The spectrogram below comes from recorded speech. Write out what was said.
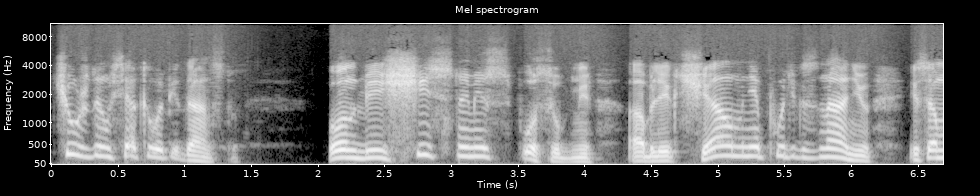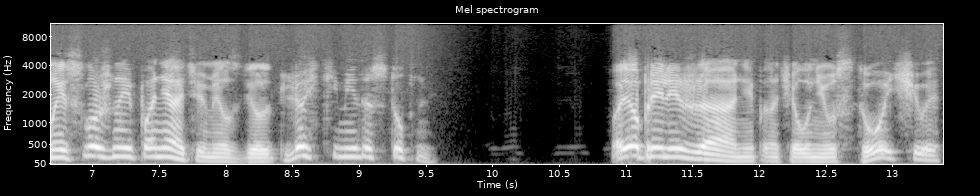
чуждым всякого педанства. Он бесчисленными способами облегчал мне путь к знанию и самые сложные понятия умел сделать легкими и доступными. Мое прилежание, поначалу неустойчивое,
